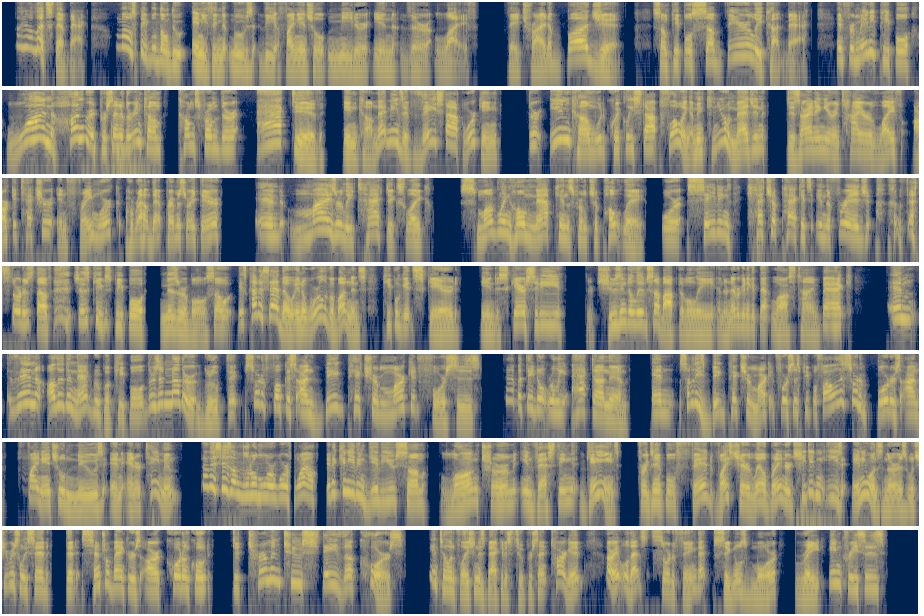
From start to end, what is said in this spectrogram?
let's step back. Most people don't do anything that moves the financial meter in their life. They try to budget. Some people severely cut back. And for many people, 100% of their income comes from their active income. That means if they stopped working, their income would quickly stop flowing. I mean, can you imagine designing your entire life architecture and framework around that premise right there? And miserly tactics like smuggling home napkins from Chipotle or saving ketchup packets in the fridge, that sort of stuff just keeps people miserable. So it's kind of sad though. In a world of abundance, people get scared into scarcity. They're choosing to live suboptimally and they're never going to get that lost time back. And then, other than that group of people, there's another group that sort of focus on big picture market forces, eh, but they don't really act on them. And some of these big picture market forces people follow, this sort of borders on financial news and entertainment. Now, this is a little more worthwhile, and it can even give you some long term investing gains. For example, Fed Vice Chair Lael Brainard, she didn't ease anyone's nerves when she recently said that central bankers are quote unquote determined to stay the course until inflation is back at its 2% target. All right, well, that sort of thing, that signals more rate increases.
